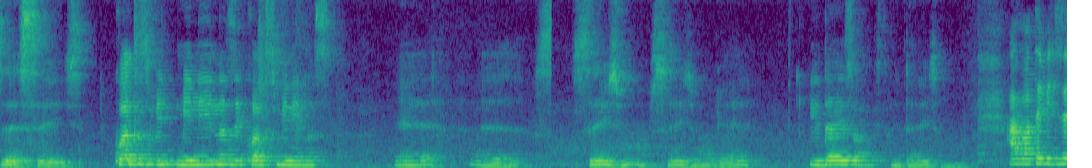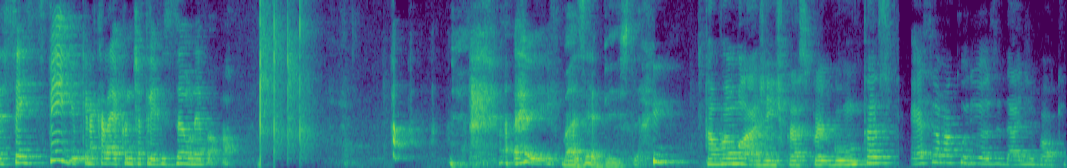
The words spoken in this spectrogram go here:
16. quantas me- meninas e quantos meninos? É, é, seis, seis mulheres E 10 homens. e dez homens. A avó teve 16 filhos, que naquela época não tinha televisão, né, vó? Mas é besta. Então vamos lá, gente, para as perguntas. Essa é uma curiosidade, vó, que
